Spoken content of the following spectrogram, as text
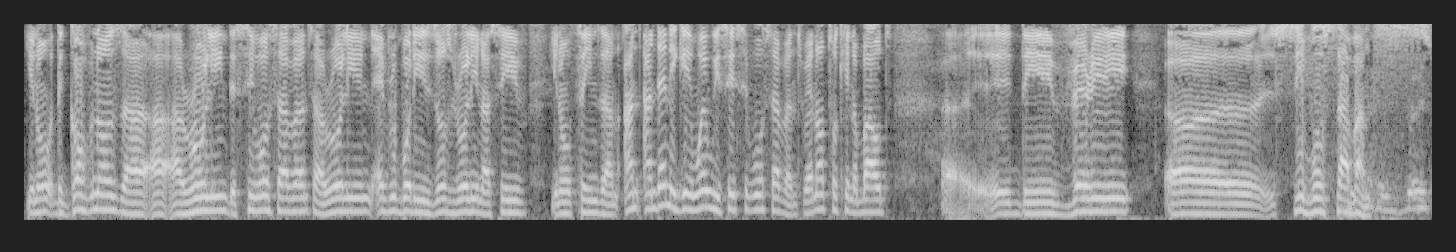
you know the governors are, are, are rolling, the civil servants are rolling. Everybody is just rolling as if you know things and and, and then again, when we say civil servants, we're not talking about uh, the very uh, civil servants.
